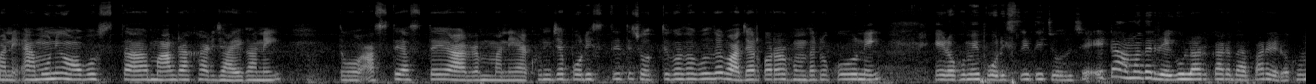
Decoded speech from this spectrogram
মানে এমনই অবস্থা, মাল রাখার জায়গা নেই। তো আস্তে আস্তে আর মানে এখন যে পরিস্থিতি, সত্যি কথা বলতে বাজার করার ক্ষমতাটুকুও নেই। এরকমই পরিস্থিতি চলছে। এটা আমাদের রেগুলারকার ব্যাপার, এরকম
